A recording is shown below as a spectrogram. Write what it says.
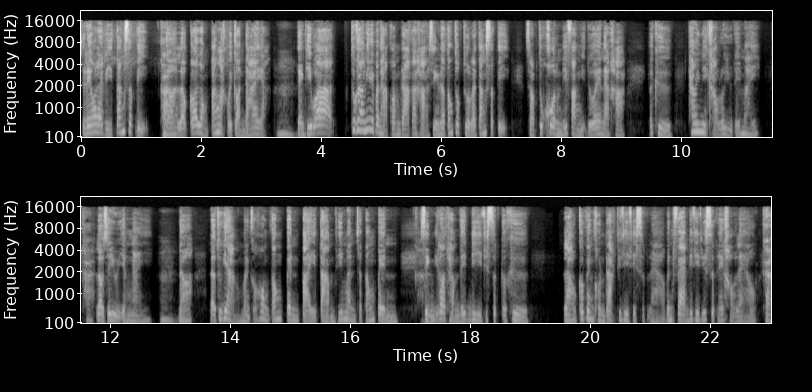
จะเรียกว่าอะไรดีตั้งสติค่ะเนาะแล้วก็ลองตั้งหลักไว้ก่อนได้อะอืมอย่างที่ว่าทุกครั้งที่มีปัญหาความรักอะค่ะ สิ่งที่เราต้องทบทวนและตั้งสติสำหรับทุกคนที่ฟังอยู่ด้วยนะคะ ก็คือถ้าไม่มีเขาเราอยู่ได้ไหมค่ะเราจะอยู่ยังไงอืมเนาะแล้วทุกอย่างมันก็คงต้องเป็นไปตามที่มันจะต้องเป็นค่ะสิ่งที่เราทำได้ดีที่สุดก็คือ เราก็เป็นคนรักที่ดีที่สุดแล้ว เป็นแฟนที่ดีที่สุดให้เขาแล้วค่ะ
